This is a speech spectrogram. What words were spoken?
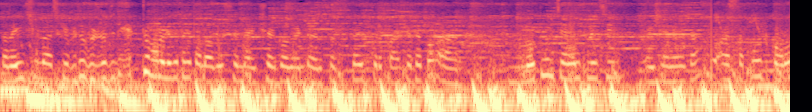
তবে এই ছিল আজকে ভিডিও ভিডিও যদি একটু ভালো লেগে থাকে, তাহলে অবশ্যই লাইক শেয়ার কমেন্ট আর সাবস্ক্রাইব করে পাশে থাকো। আর নতুন চ্যানেল খুলেছি এই চ্যানেলটা আর সাপোর্ট করো,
